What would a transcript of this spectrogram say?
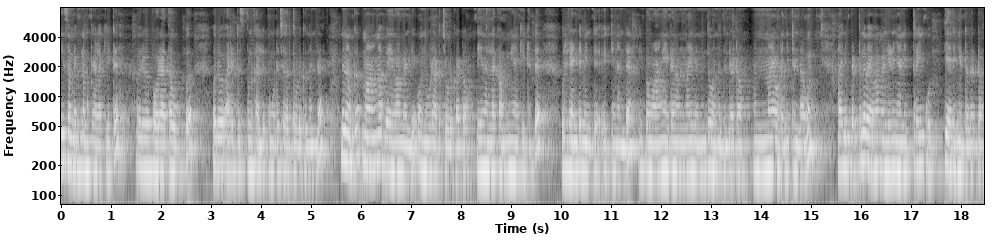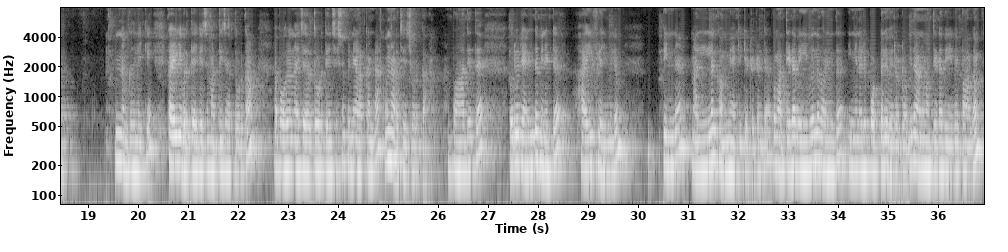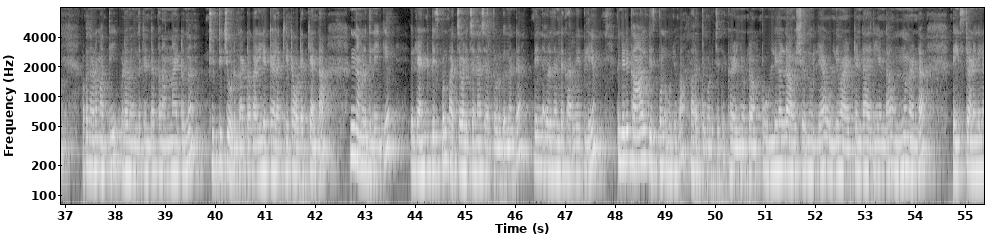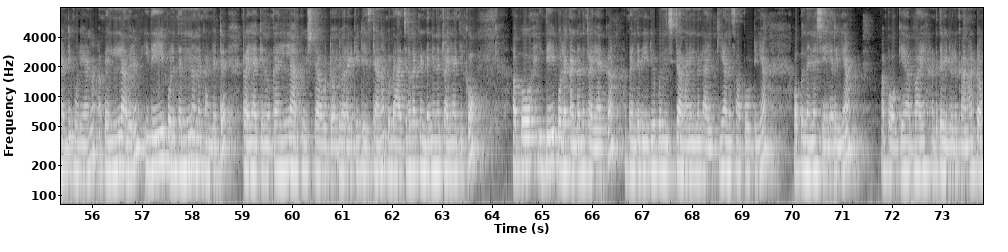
ഈ സമയത്ത് നമുക്ക് ഇളക്കിയിട്ട് ഒരു പോരാത്ത ഉപ്പ് ഒരു അര ടീസ്പൂൺ കല്ലുപ്പും കൂടെ ചേർത്ത് കൊടുക്കുന്നുണ്ട്. ഇനി നമുക്ക് മാങ്ങ വേവാൻ വേണ്ടി ഒന്നുകൂടെ അടച്ചു കൊടുക്കാം കേട്ടോ. തീ നല്ല കമ്മിയാക്കിയിട്ടിട്ട് ഒരു രണ്ട് മിനിറ്റ് വെക്കുന്നുണ്ട്. ഇപ്പോൾ മാങ്ങയൊക്കെ നന്നായി വെന്ത് വന്നിട്ടുണ്ട് കേട്ടോ. നന്നായി ഉടഞ്ഞിട്ടുണ്ടാവും. അതിന് പെട്ടെന്ന് വേവാൻ വേണ്ടിയിട്ട് ഞാൻ ഇത്രയും കൊത്തി അരിഞ്ഞിട്ടത് കേട്ടോ. ഇനി നമുക്കതിലേക്ക് കഴുകി വൃത്തിയാക്കി വെച്ച് മത്തി ചേർത്ത് കൊടുക്കാം. അപ്പോൾ ഓരോന്നായി ചേർത്ത് കൊടുത്തതിന് ശേഷം പിന്നെ ഇളക്കണ്ട. ഒന്ന് അടച്ചു വെച്ച് കൊടുക്കാം. അപ്പോൾ ആദ്യത്തെ ഒരു രണ്ട് മിനിറ്റ് ഹൈ ഫ്ലെയിമിലും പിന്നെ നല്ല കമ്മിയാക്കിയിട്ട് ഇട്ടിട്ടുണ്ട്. അപ്പോൾ മത്തിയുടെ വേവ് എന്ന് പറയുന്നത് ഇങ്ങനെ ഒരു പൊട്ടൽ വരും കേട്ടോ. ഇതാണ് മത്തിയുടെ വേവ് പാകം. അപ്പോൾ നമ്മുടെ മത്തി ഇവിടെ വെന്തിട്ടുണ്ട്. അപ്പോൾ നന്നായിട്ടൊന്ന് ചുറ്റിച്ചു കൊടുക്കാം കേട്ടോ. കയ്യിലിട്ട് ഇളക്കിയിട്ട് ഉടയ്ക്കണ്ട. ഇനി നമ്മളിതിലേക്ക് ഒരു രണ്ട് ടീസ്പൂൺ പച്ച വെളിച്ചെണ്ണ ചേർത്ത് കൊടുക്കുന്നുണ്ട്. പിന്നെ ഒരു രണ്ട് കറിവേപ്പിലയും പിന്നെ ഒരു കാൽ ടീസ്പൂൺ ഉലുവ വറുത്ത് പൊടിച്ചത് കഴിഞ്ഞു കേട്ടോ. അപ്പോൾ ഉള്ളികളുടെ ആവശ്യമൊന്നുമില്ല. ഉള്ളി വഴറ്റണ്ട അരിയണ്ട ഒന്നും വേണ്ട. ടേസ്റ്റ് ആണെങ്കിൽ അടിപൊളിയാണ്. അപ്പോൾ എല്ലാവരും ഇതേപോലെ തന്നെ ഒന്ന് കണ്ടിട്ട് ട്രൈ ആക്കി നോക്കുക എല്ലാവർക്കും ഇഷ്ടമാവും ഒരു വെറൈറ്റി ടേസ്റ്റാണ് അപ്പോൾ ബാച്ചിലറൊക്കെ ഉണ്ടെങ്കിൽ ഒന്ന് ട്രൈ ആക്കിക്കോ. അപ്പോൾ ഇതേപോലെ കണ്ടൊന്ന് ട്രൈ ആക്കുക അപ്പോൾ എന്റെ വീഡിയോ ഒക്കെ ഒന്ന് ഇഷ്ടമാവുകയാണെങ്കിൽ ഒന്ന് ലൈക്ക് ചെയ്യുക ഒന്ന് സപ്പോർട്ട് ചെയ്യുക. ഒപ്പം തന്നെ ഷെയർ ചെയ്യുക. അപ്പോൾ ഓക്കെ ബൈ അടുത്ത വീഡിയോയിൽ കാണാം കേട്ടോ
